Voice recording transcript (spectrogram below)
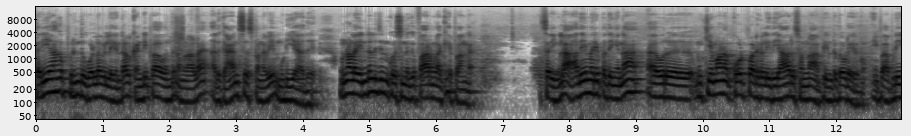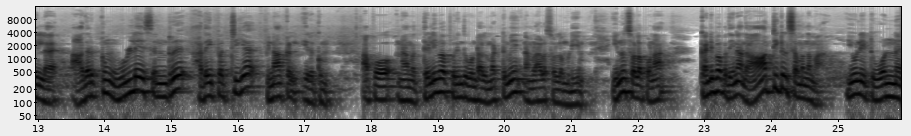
சரியாக புரிந்து கொள்ளவில்லை என்றால் கண்டிப்பாக வந்து நம்மளால் அதுக்கு ஆன்சர்ஸ் பண்ணவே முடியாது. முன்னால் இன்டெலிஜென்ட் கொஷனுக்கு ஃபார்முலா கேட்பாங்க. சரிங்களா? அதே மாதிரி பார்த்திங்கன்னா ஒரு முக்கியமான கோட்பாடுகள் இது யார் சொன்னா அப்படின்றதோடு இருக்கும். இப்போ அப்படி இல்லை. அதற்கும் உள்ளே சென்று அதை பற்றிய வினாக்கள் இருக்கும். அப்போது நாம் தெளிவாக புரிந்து கொண்டால் மட்டுமே நம்மளால் சொல்ல முடியும். இன்னும் சொல்லப்போனால் கண்டிப்பாக பார்த்திங்கன்னா அந்த ஆர்டிக்கிள் சம்மந்தமாக யூனிட் ஒன்று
